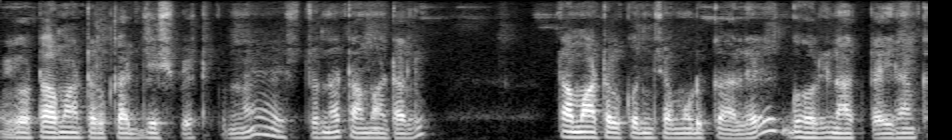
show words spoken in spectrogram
ఇగో టమాటాలు కట్ చేసి పెట్టుకున్నా. వేస్తున్నా టమాటాలు. టమాటాలు కొంచెం ఉడకాలి. గోలినాకు అయినాక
